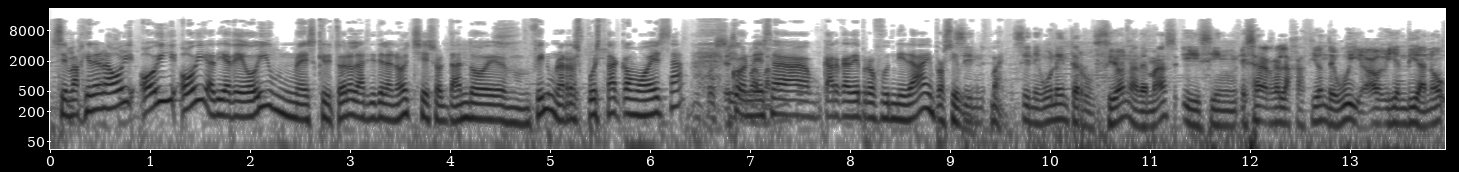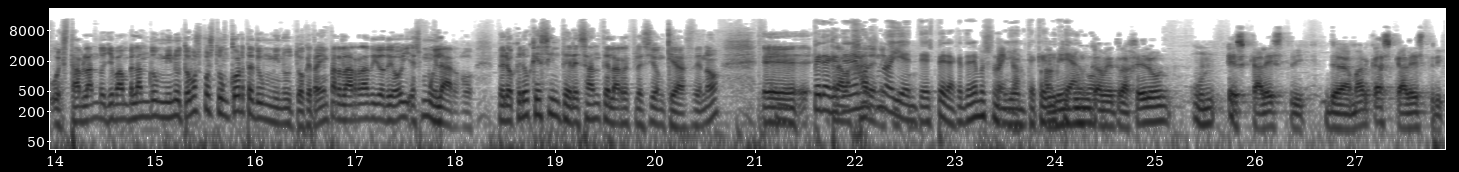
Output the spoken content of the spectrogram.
¿Se imaginan a hoy, hoy, hoy, a día de hoy, un escritor a las 10 de la noche soltando, en fin, una respuesta como esa, Imposible. con esa carga de profundidad? Imposible. Sin, Bueno. sin ninguna interrupción, además, y sin esa relajación de, uy, hoy en día, ¿no? O está hablando, lleva hablando un minuto. Hemos puesto un corte de un minuto, que también para la radio de hoy es muy largo, pero creo que es interesante la reflexión que hace, ¿no? Eh, espera, que tenemos en un equipo. oyente, espera, que tenemos un oyente que a mí dice nunca algo. me trajeron un Scalestric, de la marca Scalestric.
